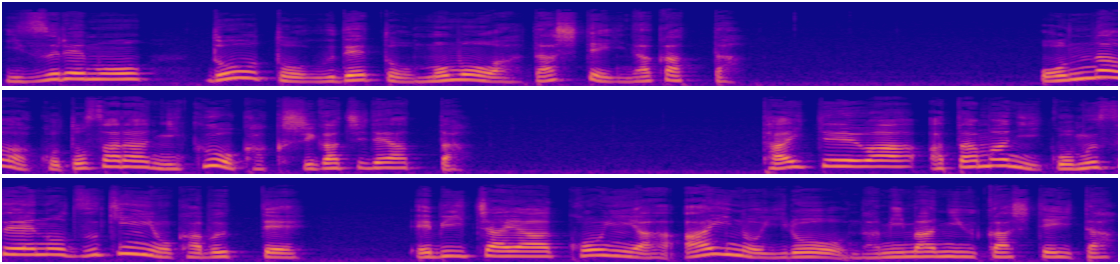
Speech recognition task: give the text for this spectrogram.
いずれも胴と腕とももは出していなかった。女はことさら肉を隠しがちであった。大抵は頭にゴム製の頭巾をかぶって、エビ茶や紺や愛の色を波間に浮かしていた。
